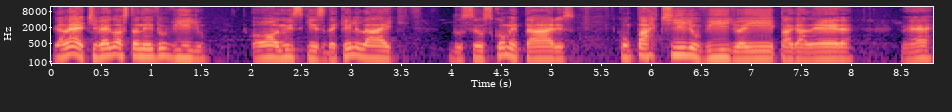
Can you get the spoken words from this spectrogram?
Galera, estiver gostando aí do vídeo, ó, não esqueça daquele like, dos seus comentários, compartilhe o vídeo aí pra galera, né?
